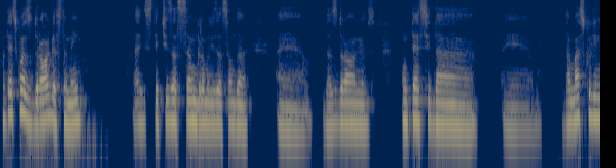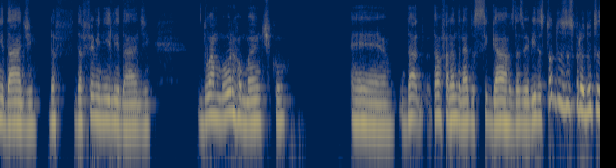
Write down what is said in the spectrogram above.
Acontece com as drogas também. A estetização, glamorização da, é, das drogas. Acontece da, é, da masculinidade, da, da feminilidade, do amor romântico, é, da, estava falando né, dos cigarros, das bebidas, todos os produtos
